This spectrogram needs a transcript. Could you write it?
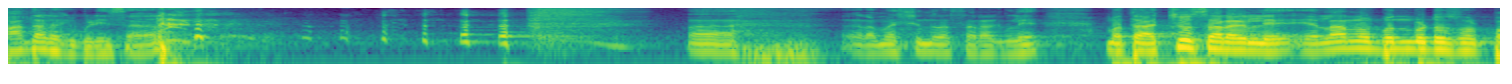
ಮಾತಾಡೋಕ್ಕೆ ಬಿಡಿ ಸರ್. ರಮೇಶ್ ಚಂದ್ರ ಸರ್ ಆಗಲಿ, ಮತ್ತು ಅಚ್ಚು ಸರ್ ಆಗಲಿ ಎಲ್ಲರೂ ಬಂದ್ಬಿಟ್ಟು ಸ್ವಲ್ಪ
